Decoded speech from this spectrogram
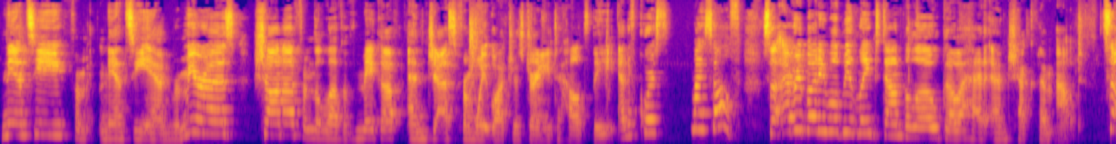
Nancy from Nancy Anne Ramirez, Shauna from The Love of Makeup, and Jess from Weight Watchers Journey to Healthy, and of course, myself. So everybody will be linked down below. Go ahead and check them out. So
